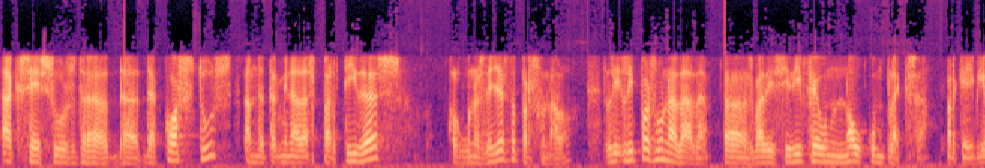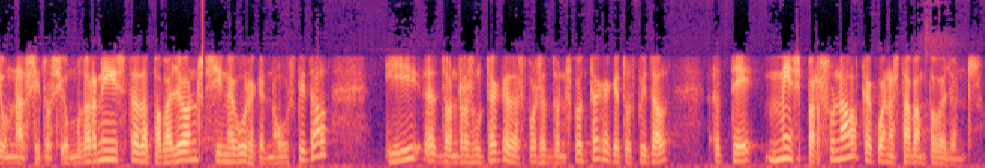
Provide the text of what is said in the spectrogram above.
excessos de, de, de costos amb determinades partides, algunes d'elles de personal. Li, li poso una dada. Es va decidir fer un nou complex, perquè hi havia una situació modernista, de pavellons, s'inaugura aquest nou hospital i eh, doncs resulta que després et dones compte que aquest hospital eh, té més personal que quan estava en pavellons.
